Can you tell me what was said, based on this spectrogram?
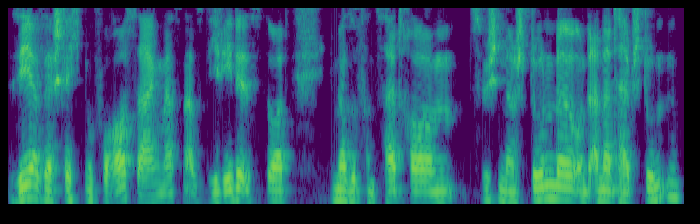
sehr, sehr schlecht nur voraussagen lassen. Also die Rede ist dort immer so von Zeitraum zwischen einer Stunde und anderthalb Stunden.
